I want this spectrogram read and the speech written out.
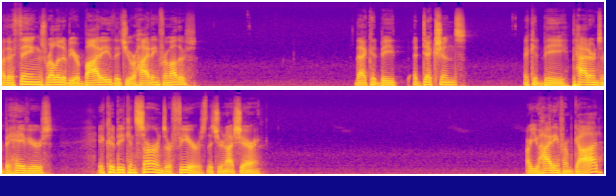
Are there things relative to your body that you are hiding from others? That could be addictions. It could be patterns and behaviors. It could be concerns or fears that you're not sharing. Are you hiding from God?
